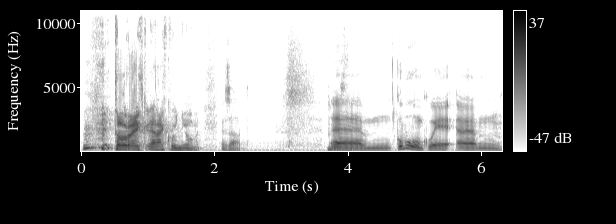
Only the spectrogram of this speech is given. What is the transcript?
Toro è- era il cognome. Esatto. Ehm, comunque, ehm,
